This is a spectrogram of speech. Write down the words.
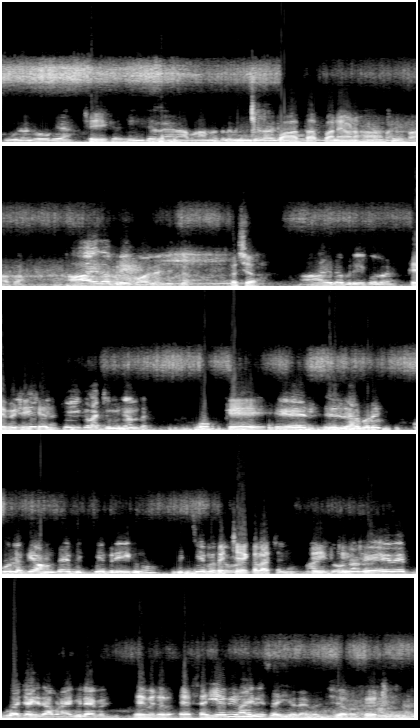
ਕੂਲੈਂਟ ਹੋ ਗਿਆ। ਠੀਕ ਹੈ ਜੀ। ਇੰਜਨ ਲਾਈਨ ਆਪਣਾ ਮਤਲਬ ਇੰਜਨ ਵਾਲਾ ਪਾਤਾ ਆਪਾਂ ਨੇ ਹੁਣ ਹਾਂ ਠੀਕ। ਪਾਤਾ ਆ ਇਹਦਾ ਬ੍ਰੇਕ ਆਇਲ ਹੈ ਜਿੱਚ ਅੱਛਾ। ਆ ਇਹਦਾ ਬ੍ਰੇਕ ਆਇਲ ਹੈ। ਇਹ ਵੀ ਠੀਕ ਹੈ ਨਾ? ਵਿੱਚੇ ਹੀ ਕਲਚ ਨੂੰ ਜਾਂਦਾ ਹੈ। ਓਕੇ। ਇਹ ਰਿਜ਼ਰਵਰ ਇੱਕੋ ਲੱਗਿਆ ਹੁੰਦਾ ਹੈ ਵਿੱਚੇ ਬ੍ਰੇਕ ਨੂੰ ਵਿੱਚੇ ਮਤਲਬ ਵਿੱਚੇ clutch ਨੂੰ। ਹਾਂਜੀ, ਠੀਕ, ਦੋਨਾਂ ਠੀਕ, ਨੂੰ ਇਹ ਇਹ ਪੂਰਾ ਚਾਹੀਦਾ ਆਪਣਾ ਇਹ ਵੀ ਲੈਵਲ ਜੀ। ਇਹ ਵੀ ਇਹ ਸਹੀ ਹੈ ਵੀ ਇਹ ਹੁਣ ਵੀ ਸਹੀ ਹੈ ਲੈਵਲ ਚਲੋ ਫਿਰ ਠੀਕ। ਹੈ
